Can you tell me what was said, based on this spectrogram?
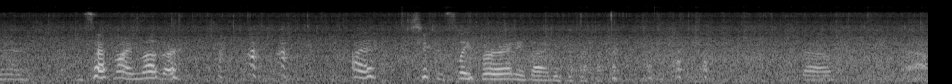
Yeah. Except my mother. I, she could sleep through anything. so, yeah.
